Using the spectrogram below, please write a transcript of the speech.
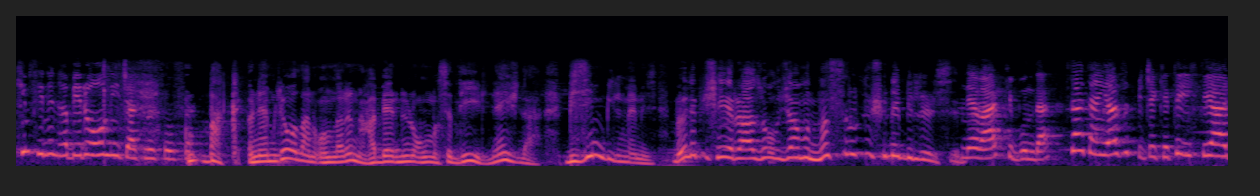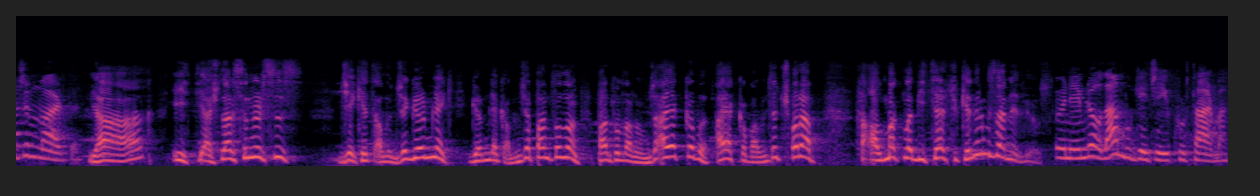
Kimsenin haberi olmayacak nasılsa. Bak önemli olan onların haberinin olması değil Necla. Bizim bilmemiz. Böyle bir şeye razı olacağımı nasıl düşünebilirsin? Ne var ki bunda? Zaten yazlık bir cekete ihtiyacım vardı. Ya ihtiyaçlar sınırsız. Ceket alınca gömlek, gömlek alınca pantolon, pantolon alınca ayakkabı, ayakkabı alınca çorap. Ha, almakla biter tükenir mi zannediyorsun? Önemli olan bu geceyi kurtarmak.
